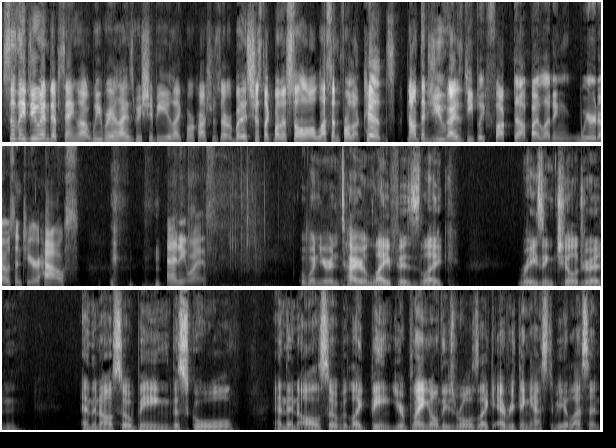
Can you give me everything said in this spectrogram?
So they do end up saying that we realize we should be like more cautious, but it's just like, but it's still a lesson for their kids. Not that you guys deeply fucked up by letting weirdos into your house. Anyways, when your entire life is like raising children and then also being the school and then also but like being you're playing all these roles like everything has to be a lesson.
